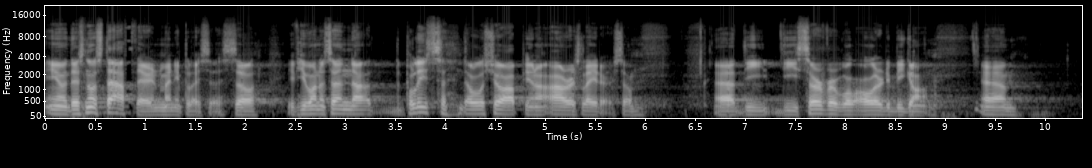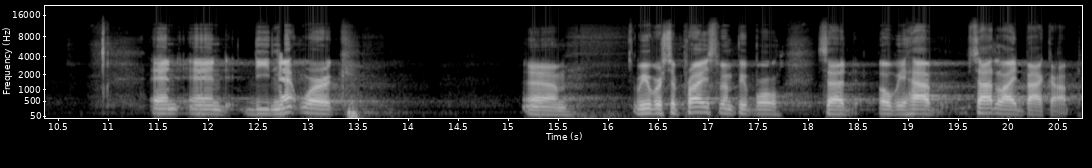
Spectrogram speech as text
you know, there's no staff there in many places. So if you want to send out the police, they will show up, you know, hours later. So the, the server will already be gone. Um, and, and the network, um, we were surprised when people said, oh, we have satellite backup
